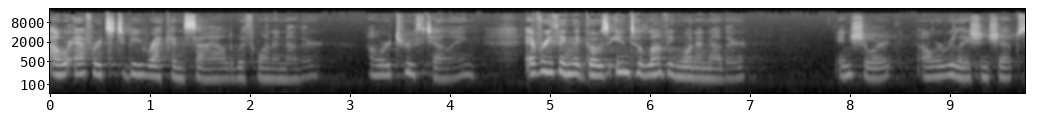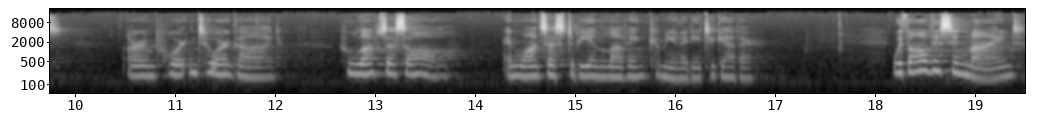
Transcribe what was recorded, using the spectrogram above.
our efforts to be reconciled with one another, our truth telling, everything that goes into loving one another. In short, our relationships are important to our God who loves us all and wants us to be in loving community together. With all this in mind,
